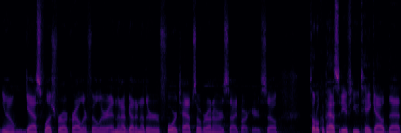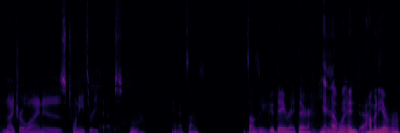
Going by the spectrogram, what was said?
you know, gas flush for our crowler filler, and then I've got another four taps over on our sidebar here. So total capacity if you take out that nitro line is 23 taps. Ooh, man, that sounds that sounds like a good day right there. Yeah, and, well, and how many of them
